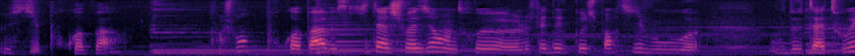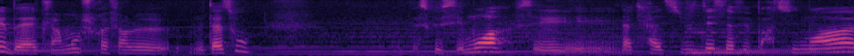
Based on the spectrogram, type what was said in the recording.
je me suis dit pourquoi pas? Franchement, pourquoi pas? Parce que quitte à choisir entre le fait d'être coach sportive ou, ou de tatouer, ben, clairement, je préfère le, tatou. Parce que c'est moi, c'est la créativité, ça fait partie de moi.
